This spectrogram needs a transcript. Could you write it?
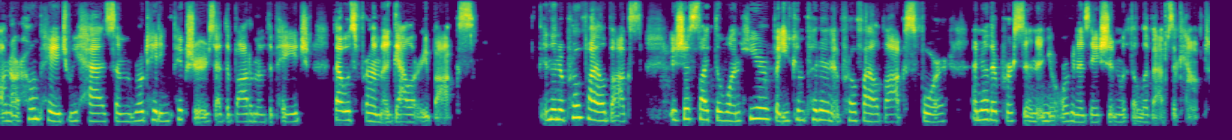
on our homepage we had some rotating pictures at the bottom of the page. That was from a gallery box. And then a profile box is just like the one here, but you can put in a profile box for another person in your organization with a LibApps account.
